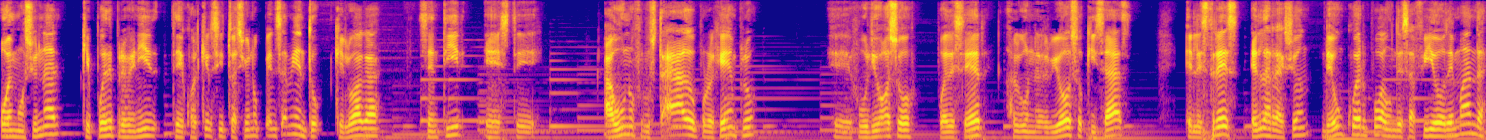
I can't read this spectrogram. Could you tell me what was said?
o emocional que puede prevenir de cualquier situación o pensamiento que lo haga sentir este, a uno frustrado, por ejemplo, eh, furioso, puede ser, algo nervioso quizás. El estrés es la reacción de un cuerpo a un desafío o demanda.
